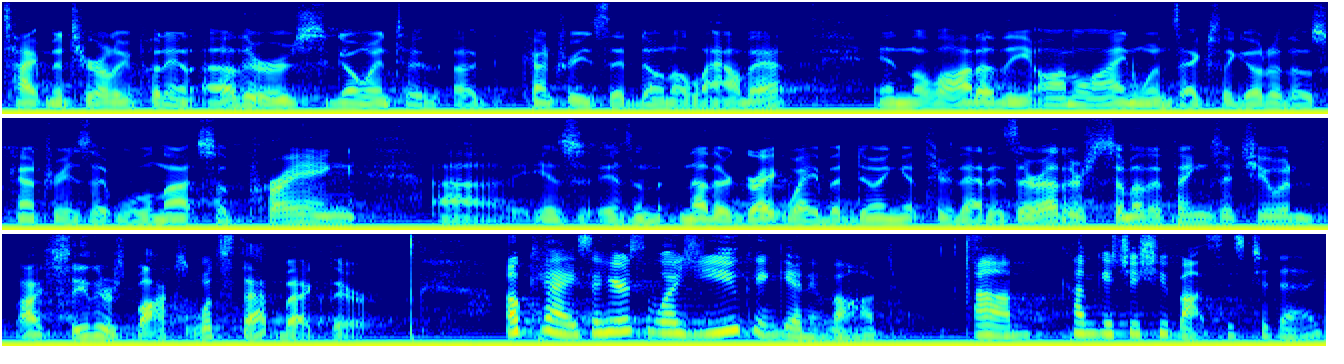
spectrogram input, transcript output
type material we put in. Others go into uh, countries that don't allow that. And a lot of the online ones actually go to those countries that will not. So praying uh, is, is another great way, but doing it through that. Is there other some other things that you would? I see there's boxes. What's that back there? Okay, so here's the ways you can get involved. Um, come get your shoe boxes today.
